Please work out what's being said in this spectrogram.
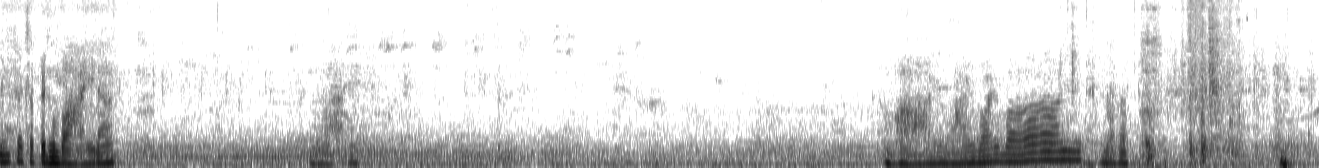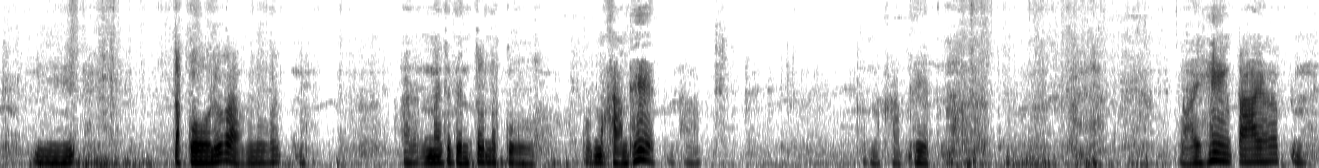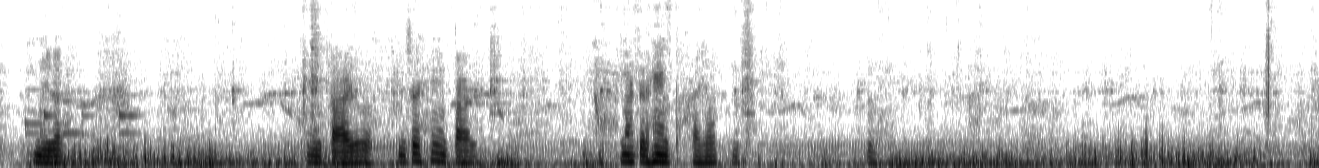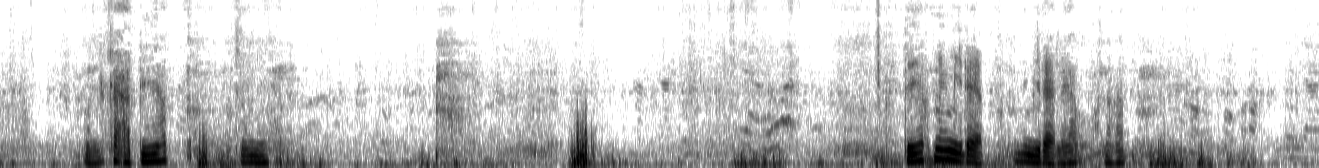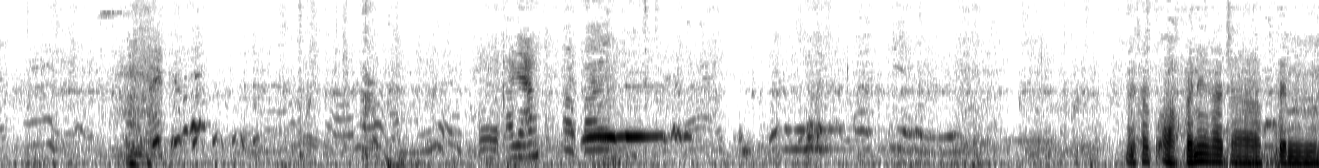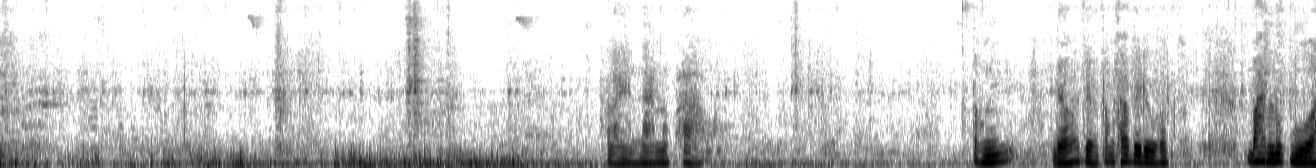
นี่ก็จะเป็นหวายนะครับหวายหวายหวายหวายหวายนะครับมีตะโกหรือเปล่าไม่รู้ครับนี่อ่าน่าจะเป็นต้นตะโกต้นมะขามเทศนะครับต้นมะขามเทศหวายแห้งตายครับมีแล้ว แห้งตายหรือเปล่าไม่ใช่แห้งตาย น่าจะแห้งตายครับบรรยากาศดีครับช่วงนี้ดีครับไม่มีแดด ไม่มีแดดแล้วนะครับ เออเอายังเอาไป นะ ครับออกไปนี่ก็จะเป็นอะไรน้ำมะพร้าวตรงนี้เดี๋ยวเดี๋ยวต้องเข้าไปดูครับ บ้านลูกบัว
